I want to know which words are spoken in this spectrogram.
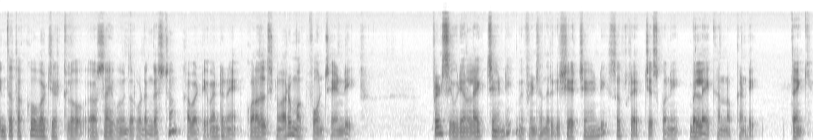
ఇంత తక్కువ బడ్జెట్లో వ్యవసాయ భూమి దొరకడం కష్టం. కాబట్టి వెంటనే కొనదలిచిన వారు మాకు ఫోన్ చేయండి. ఫ్రెండ్స్ ఈ వీడియోని లైక్ చేయండి మీ ఫ్రెండ్స్ అందరికీ షేర్ చేయండి సబ్స్క్రైబ్ చేసుకొని బెల్ ఐకాన్ నొక్కండి. Thank you.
